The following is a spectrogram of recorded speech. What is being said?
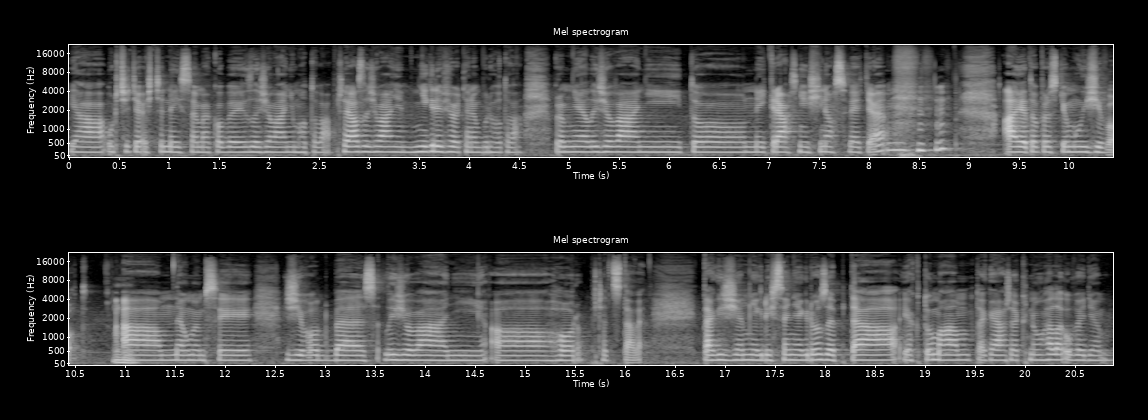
já určitě ještě nejsem jakoby s lyžováním hotová. Protože já s lyžováním nikdy v životě nebudu hotová. Pro mě je lyžování to nejkrásnější na světě a je to prostě můj život. Mhm. A neumím si život bez lyžování a hor představit. Takže mě, když se někdo zeptá, jak to mám, tak já řeknu, hele, uvidím,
